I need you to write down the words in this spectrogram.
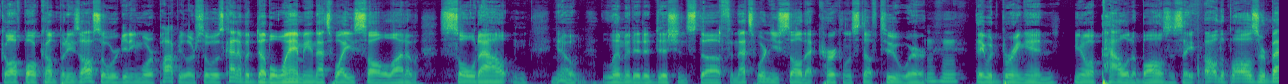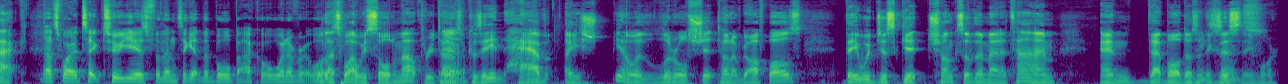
golf ball companies also were getting more popular. So it was kind of a double whammy. And that's why you saw a lot of sold out and, you know, mm-hmm. limited edition stuff. And that's when you saw that Kirkland stuff too, where mm-hmm. they would bring in, you know, a pallet of balls and say, oh, the balls are back. That's why it took two years for them to get the ball back or whatever it was. Well, that's why we sold them out three times Yeah. because they didn't have a you know a literal shit ton of golf balls. They would just get chunks of them at a time, and that ball doesn't Makes exist sense. anymore.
